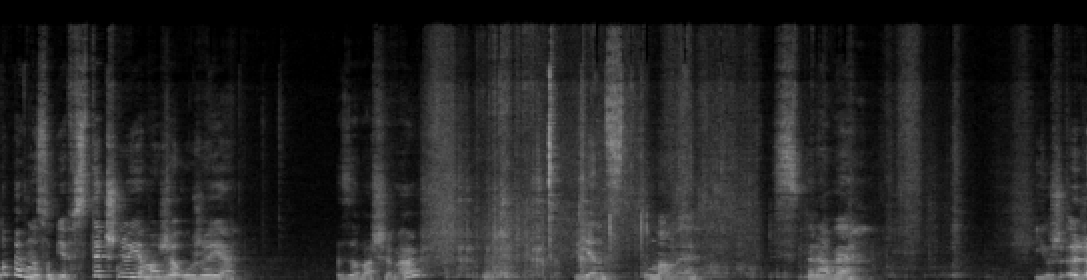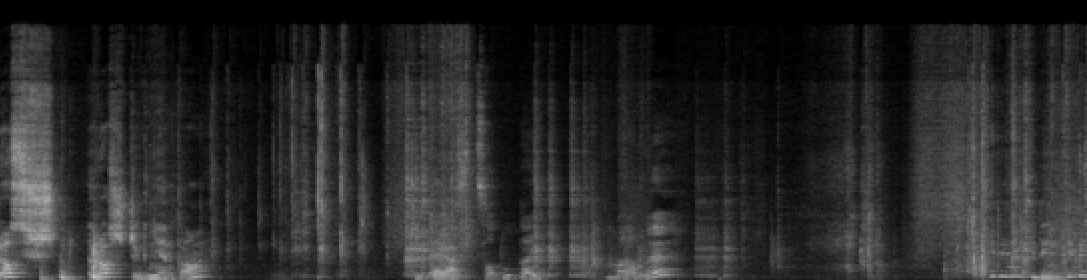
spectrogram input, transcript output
no pewno sobie w styczniu je może użyję. Zobaczymy. Więc tu mamy sprawę już roz, rozstrzygniętą. I teraz co tutaj mamy? Tidyn, tidyn, tidyn.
